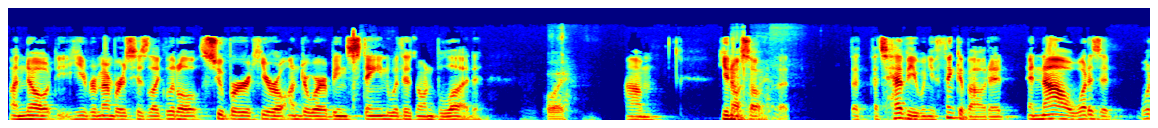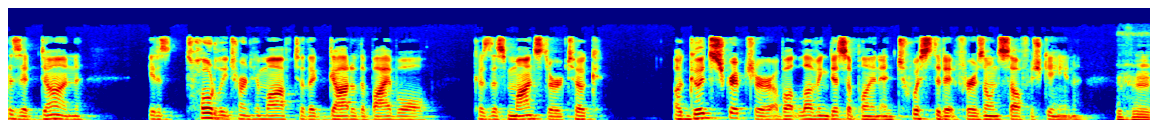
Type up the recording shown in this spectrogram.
a note. He remembers his like little superhero underwear being stained with his own blood. Boy. Um, you know, oh, so that, that, that's heavy when you think about it. And now, what is it? What has it done? It has totally turned him off to the God of the Bible because this monster took a good scripture about loving discipline and twisted it for his own selfish gain. Mm-hmm.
